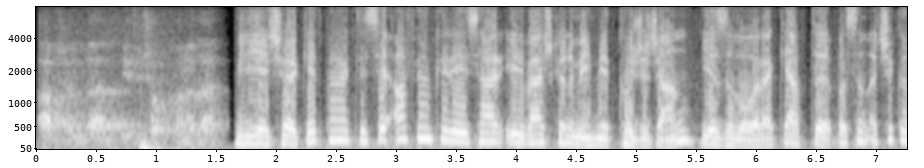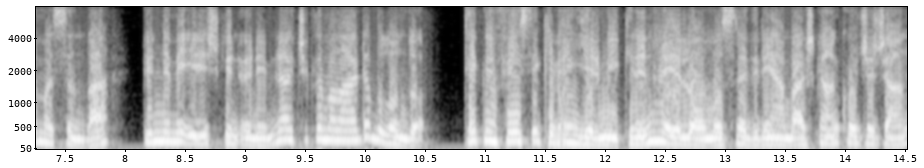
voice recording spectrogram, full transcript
Afyon'da birçok konuda Milliyetçi Hareket Partisi Afyonkarahisar İl Başkanı Mehmet Kocacan yazılı olarak yaptığı basın açıklamasında gündeme ilişkin önemli açıklamalarda bulundu. Teknofest 2022'nin hayırlı olmasını dileyen Başkan Kocacan,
